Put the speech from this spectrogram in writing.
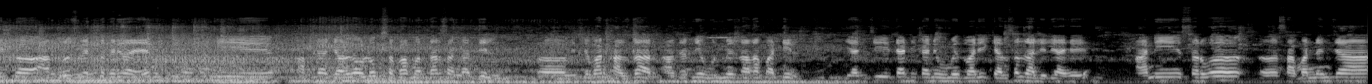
एक आक्रोश व्यक्त करीत आहेत की आपल्या जळगाव लोकसभा मतदारसंघातील विद्यमान खासदार आदरणीय उन्मेशदादा पाटील यांची त्या ठिकाणी उमेदवारी कॅन्सल झालेली आहे. आणि सर्व सामान्यांच्या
